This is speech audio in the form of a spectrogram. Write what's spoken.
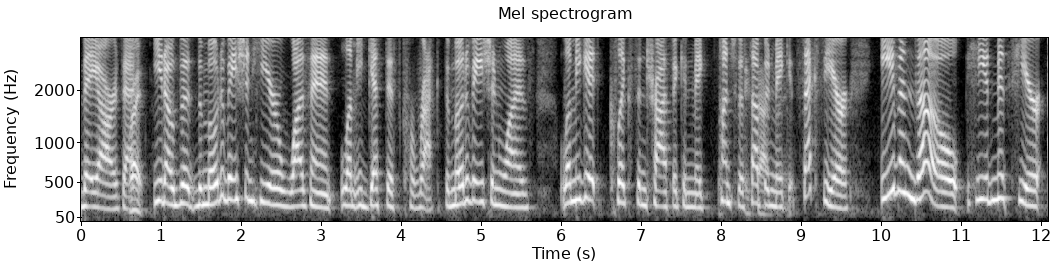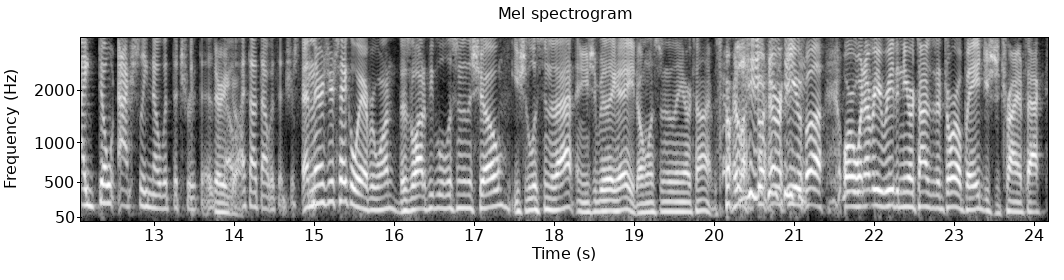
they are that Right. you know the the motivation here wasn't let me get this correct. The motivation was let me get clicks and traffic and make punch this up and make it sexier. Even though he admits here, I don't actually know what the truth is. There you so go. I thought that was interesting. And there's your takeaway, everyone. There's a lot of people listening to the show. You should listen to that, and you should be like, "Hey, don't listen to the New York Times." or like whenever you, uh, or whenever you read the New York Times editorial page, you should try and fact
